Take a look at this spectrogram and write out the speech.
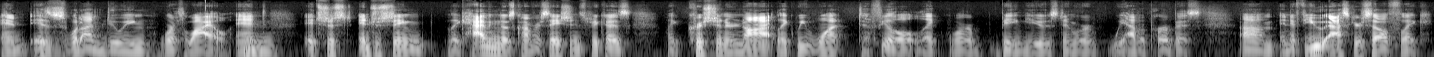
and is what I'm doing worthwhile? And it's just interesting, like having those conversations because, like Christian or not, like we want to feel like we're being used and we're we have a purpose. Um, and if you ask yourself, like,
